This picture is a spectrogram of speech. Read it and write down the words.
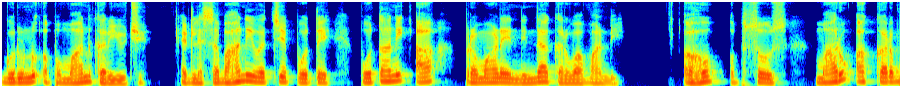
ગુરુનું અપમાન કર્યું છે. એટલે સભાની વચ્ચે પોતે પોતાની આ પ્રમાણે નિંદા કરવા માંડી. અહો, અફસોસ! મારું આ કર્મ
